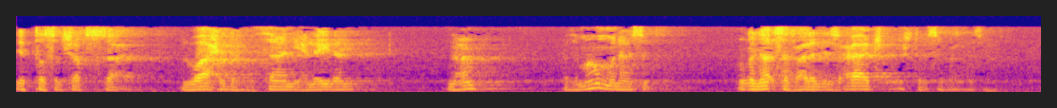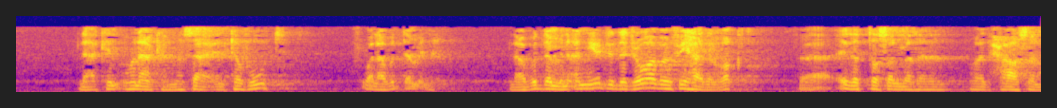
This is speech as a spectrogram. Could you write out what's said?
يتصل شخص الساعة الواحدة والثانية ليلا. نعم؟ هذا ما هو مناسب. نقول نأسف على الإزعاج. إيش تأسف على الإزعاج؟ لكن هناك مسائل تفوت ولا بد منها. لا بد من أن يجد جوابا في هذا الوقت. فإذا اتصل مثلا وهذا حاصل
